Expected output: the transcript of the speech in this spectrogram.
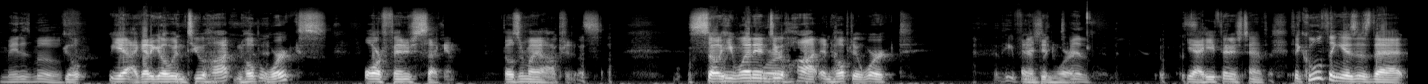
Made his move. go yeah i gotta go in too hot and hope it works or finish second those are my options so he went in too hot and hoped it worked and it didn't like work. 10th. It yeah he finished 10th the cool thing is is that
